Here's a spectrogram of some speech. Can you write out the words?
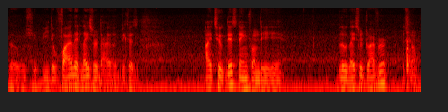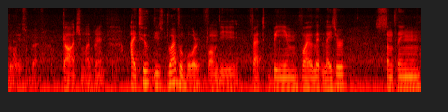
blue it should be the violet laser diode because I took this thing from the blue laser driver. It's not blue laser driver. Gosh my brain. I took this driver board from the fat beam violet laser something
